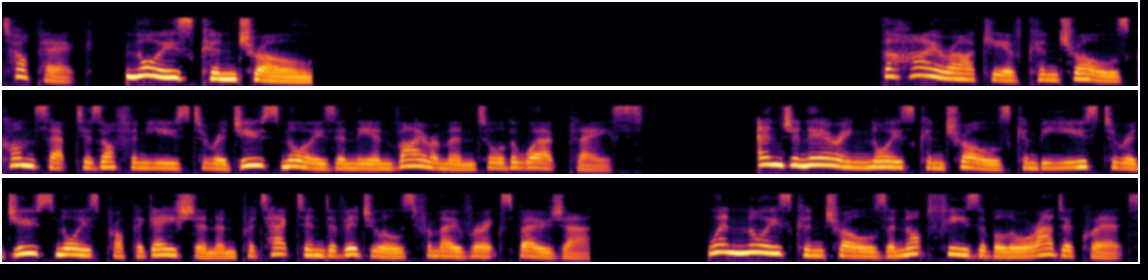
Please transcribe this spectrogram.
Topic: Noise control. The hierarchy of controls concept is often used to reduce noise in the environment or the workplace. Engineering noise controls can be used to reduce noise propagation and protect individuals from overexposure. When noise controls are not feasible or adequate,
